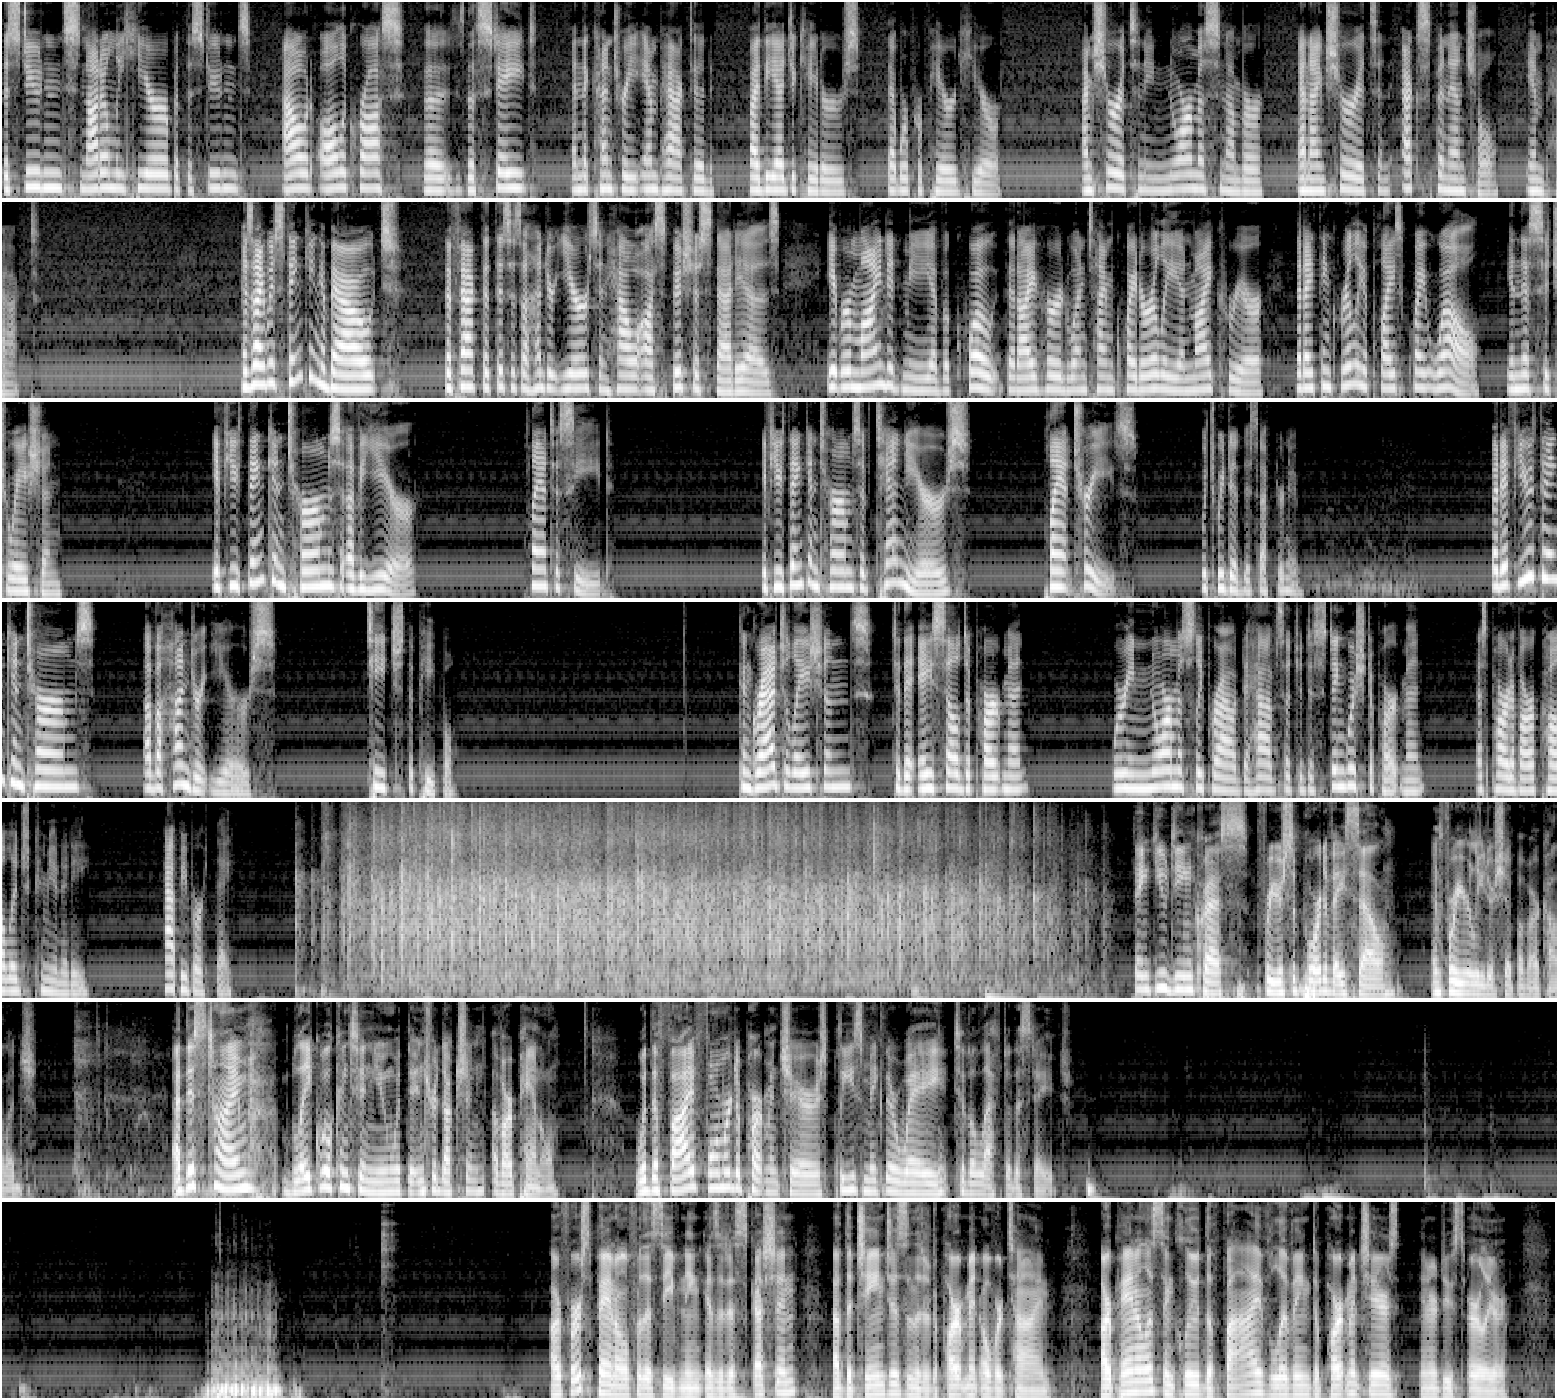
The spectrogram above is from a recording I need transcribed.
The students, not only here, but the students out all across the, the state and the country impacted by the educators that were prepared here. I'm sure it's an enormous number, and I'm sure it's an exponential impact. As I was thinking about the fact that this is 100 years and how auspicious that is, it reminded me of a quote that I heard one time quite early in my career that I think really applies quite well in this situation. If you think in terms of a year, plant a seed. If you think in terms of 10 years, plant trees, which we did this afternoon. But if you think in terms of 100 years, teach the people. Congratulations to the ACEL department. We're enormously proud to have such a distinguished department as part of our college community. Happy birthday. Thank you, Dean Kress, for your support of ACEL and for your leadership of our college. At this time, Blake will continue with the introduction of our panel. Would the five former department chairs please make their way to the left of the stage? Our first panel for this evening is a discussion of the changes in the department over time. Our panelists include the five living department chairs introduced earlier.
